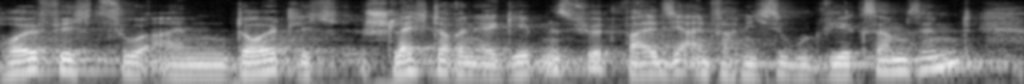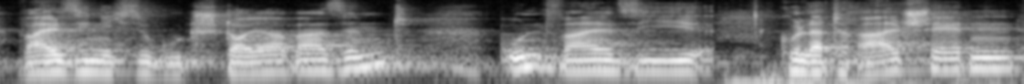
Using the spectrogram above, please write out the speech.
häufig zu einem deutlich schlechteren Ergebnis führt, weil sie einfach nicht so gut wirksam sind, weil sie nicht so gut steuerbar sind und weil sie Kollateralschäden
